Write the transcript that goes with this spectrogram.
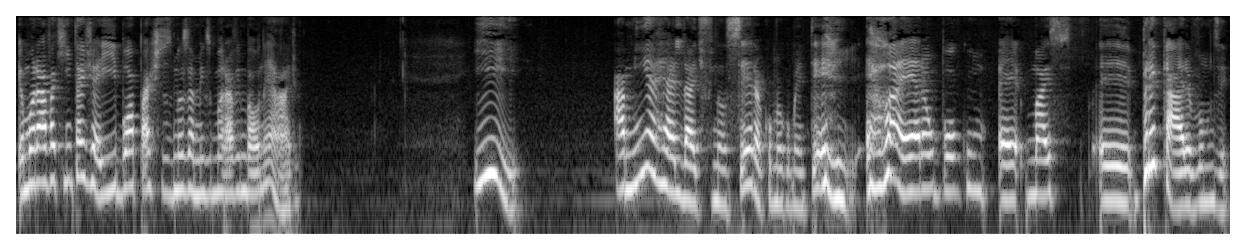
eu morava aqui em Itajaí e boa parte dos meus amigos morava em Balneário. E a minha realidade financeira, como eu comentei, ela era um pouco é, mais é, precária, vamos dizer.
